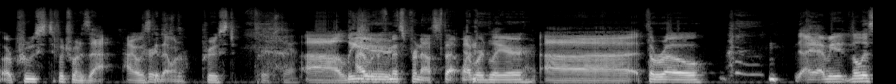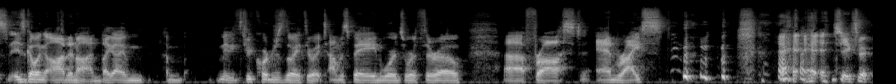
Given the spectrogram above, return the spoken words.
or Proust, which one is that? I always get that one. Proust. Proust, yeah. Uh, Lear, I would have mispronounced that one. Edward Lear, uh, Thoreau. I, I mean, the list is going on and on. Like I'm, I'm maybe three quarters of the way through it. Thomas Paine, Wordsworth, Thoreau, uh, Frost, and Rice, and Shakespeare.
